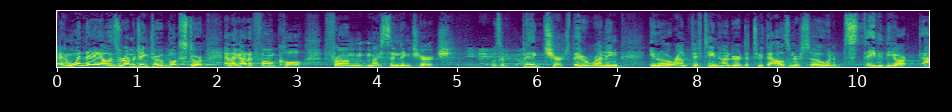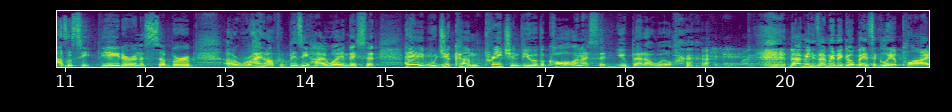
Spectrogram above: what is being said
and one day I was rummaging through a bookstore and I got a phone call from my sending church. It was a big church. They were running, you know, around 1,500 to 2,000 or so in a state of the art 1,000 seat theater in a suburb uh, right off a busy highway. And they said, Hey, would you come preach in view of a call? And I said, You bet I will. that means I'm going to go basically apply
